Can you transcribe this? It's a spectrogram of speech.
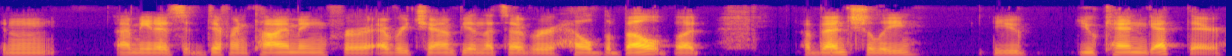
And I mean it's different timing for every champion that's ever held the belt but eventually you you can get there.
